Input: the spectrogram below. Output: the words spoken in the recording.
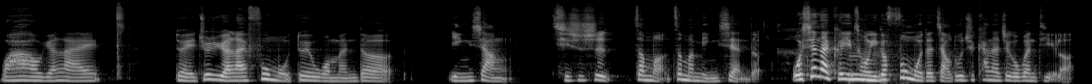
哇哦，原来对，就是原来父母对我们的影响其实是这么这么明显的。我现在可以从一个父母的角度去看待这个问题了。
